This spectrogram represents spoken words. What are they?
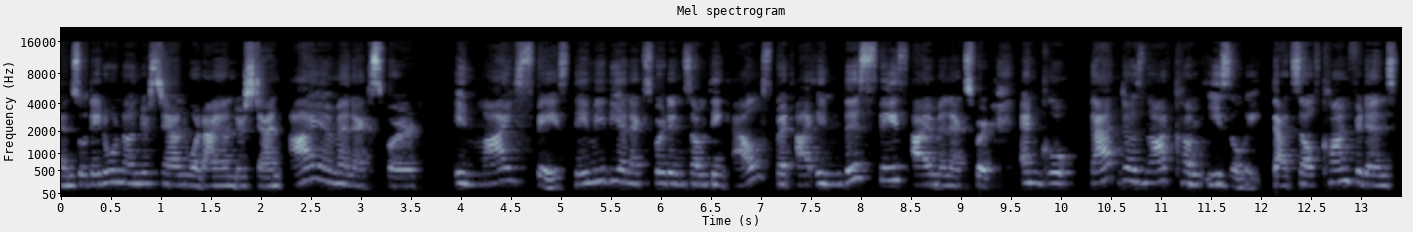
And so they don't understand what I understand. I am an expert in my space. They may be an expert in something else, but I, in this space, I'm an expert and go, that does not come easily. That self confidence,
